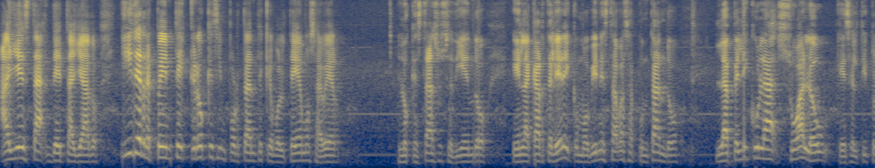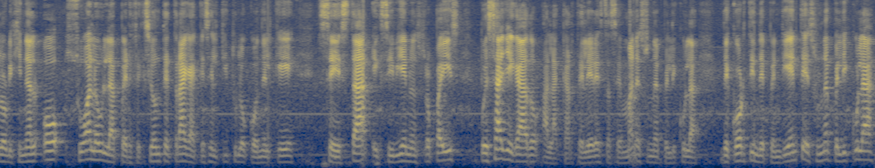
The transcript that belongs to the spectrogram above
ahí está detallado. Y de repente creo que es importante que volteemos a ver lo que está sucediendo en la cartelera y como bien estabas apuntando, la película Swallow, que es el título original, o Swallow, la perfección te traga, que es el título con el que se está exhibiendo en nuestro país, pues ha llegado a la cartelera esta semana. Es una película de corte independiente, es una película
